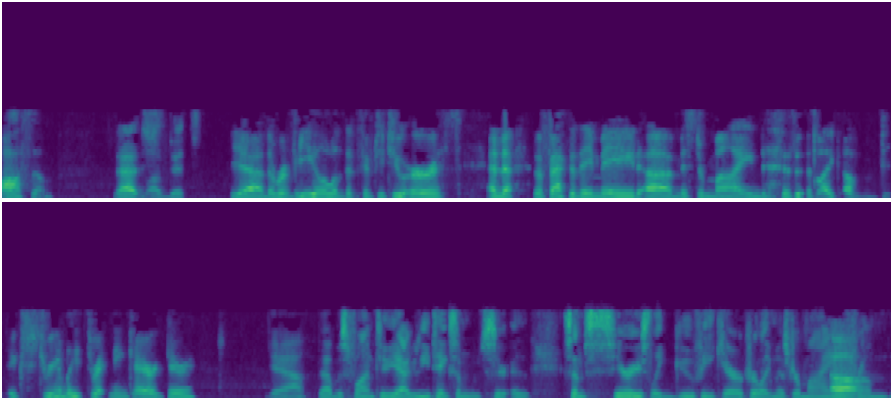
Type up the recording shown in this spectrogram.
awesome. That Loved it. yeah, the reveal of the 52 Earths and the the fact that they made uh Mr. Mind like a extremely threatening character. Yeah, that was fun too. Yeah, you take some ser- some seriously goofy character like Mr. Mind Oh. from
